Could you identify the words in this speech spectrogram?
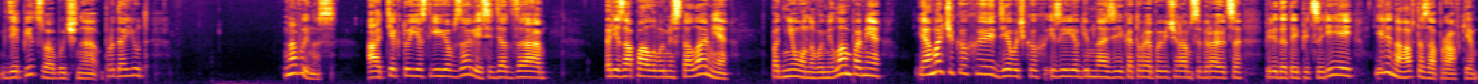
где пиццу обычно продают на вынос, а те, кто ест ее в зале, сидят за резопаловыми столами под неоновыми лампами, и о мальчиках и девочках из ее гимназии, которые по вечерам собираются перед этой пиццерией или на автозаправке.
